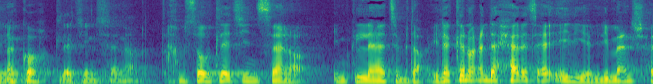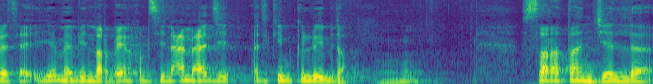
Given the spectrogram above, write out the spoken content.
d'accord 30 سنة. 35 سنة. يمكن لها تبدأ. إلا كانوا عندها حالات عائلية. اللي ما عندوش حالات عائلية ما بين 40 50 عام عادي. هذاك يمكن له يبدأ. السرطان ديال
